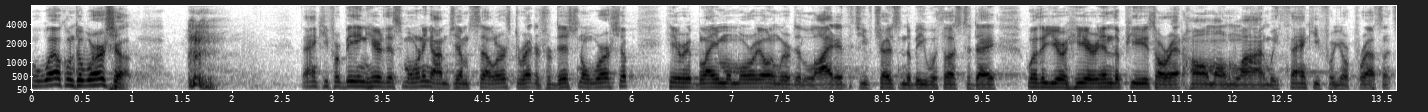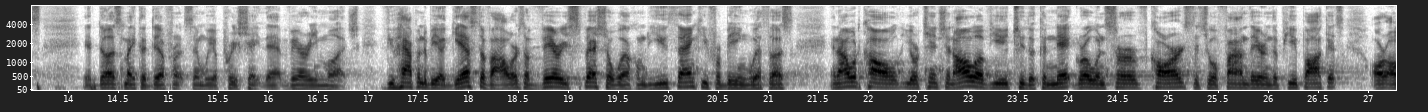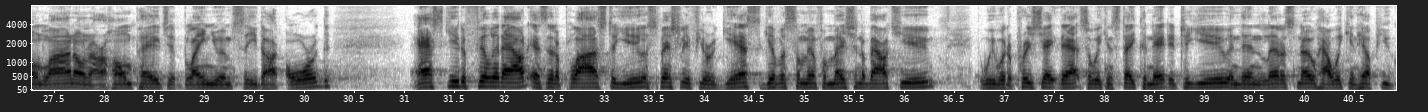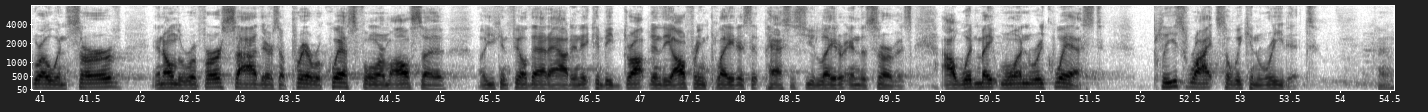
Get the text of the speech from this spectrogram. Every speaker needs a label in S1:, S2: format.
S1: Well, welcome to worship. Thank you for being here this morning. I'm Jim Sellers, Director of Traditional Worship here at Blaine Memorial, and we're delighted that you've chosen to be with us today. Whether you're here in the pews or at home online, we thank you for your presence. It does make a difference, and we appreciate that very much. If you happen to be a guest of ours, a very special welcome to you. Thank you for being with us. And I would call your attention, all of you, to the Connect, Grow, and Serve cards that you'll find there in the pew pockets or online on our homepage at blaineumc.org ask you to fill it out as it applies to you, especially if you're a guest. Give us some information about you. We would appreciate that so we can stay connected to you and then let us know how we can help you grow and serve. And on the reverse side, there's a prayer request form also. You can fill that out and it can be dropped in the offering plate as it passes you later in the service. I would make one request. Please write so we can read it. Okay?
